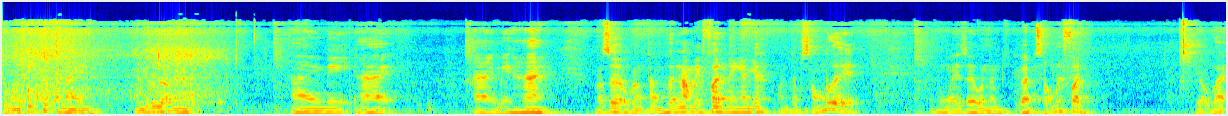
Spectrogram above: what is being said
Thùng kích thước này, nhữ lượng này. 22 22 nó rơi vào khoảng tầm hơn 50 phân anh em nhé. Khoảng tầm 60 ấy. không phải rơi khoảng tầm gần 60 phân. Kiểu vậy.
